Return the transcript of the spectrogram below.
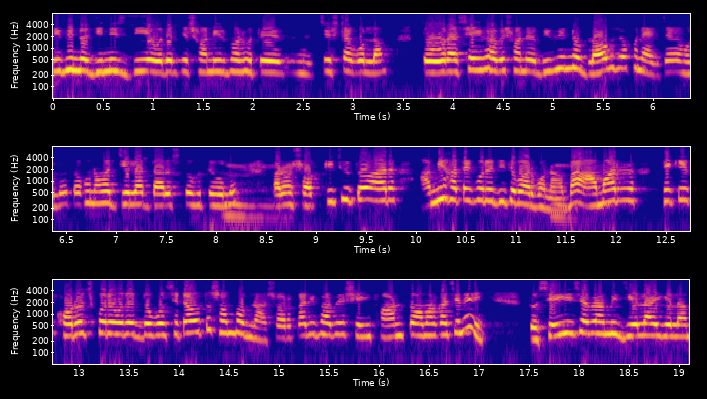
বিভিন্ন জিনিস দিয়ে ওদেরকে স্বনির্ভর হতে চেষ্টা করলাম। তো ওরা সেইভাবে বিভিন্ন ব্লক যখন এক জায়গায় হলো তখন আমার জেলার দ্বারস্থ হতে হলো। কারণ সবকিছু তো আর আমি হাতে করে দিতে পারব না বা আমার থেকে খরচ করে ওদের দেবো সেটাও তো সম্ভব না। সরকারি ভাবে সেই ফান্ড তো আমার কাছে নেই। তো সেই হিসাবে আমি জেলায় গেলাম।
